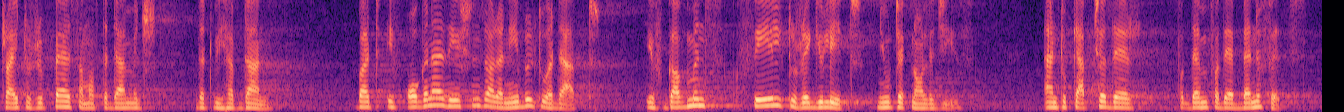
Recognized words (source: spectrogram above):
try to repair some of the damage that we have done. But if organizations are unable to adapt, if governments fail to regulate new technologies and to capture their, for them for their benefits,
